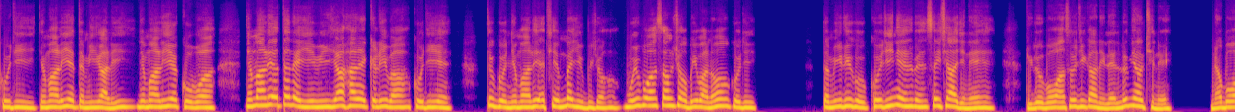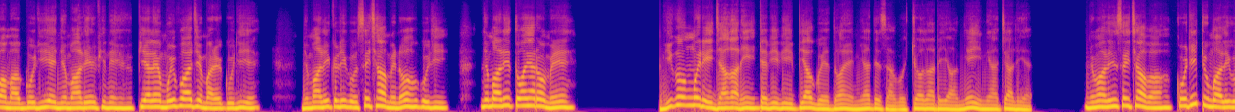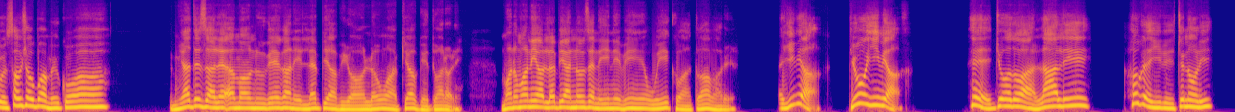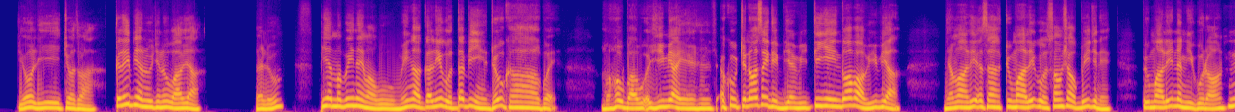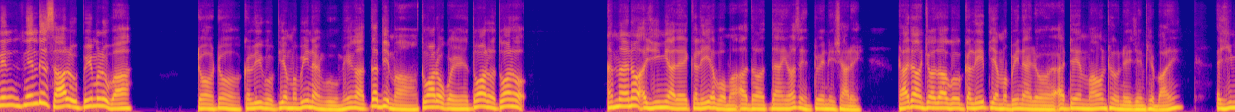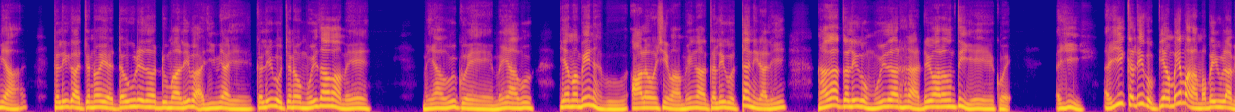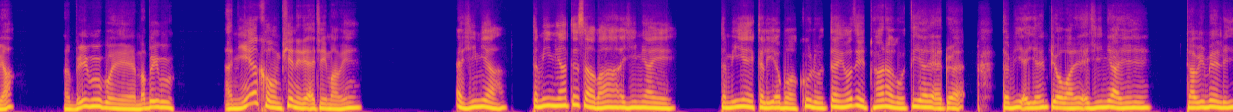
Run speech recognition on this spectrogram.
ကိုကြီးညမလေးရဲ့သမီးကလေညမလေးရဲ့ကိုဘွား ညီမလေးအသက်နဲ့ရင်ပြီးရထားတဲ့ကလေးပါကိုကြီးရဲ့သူ့ကိုညီမလေးအဖြစ်မှတ်ယူပြီးတော့မွေးဖွားစောင့်ရှောက်ပေးပါနော်ကိုကြီးတမီးလေးကိုကိုကြီးနဲ့ပဲစိတ်ချခြင်းနဲ့ဒီလိုဘဝဆိုးကြီးကနေလည်းလွတ်မြောက်ခြင်းနဲ့နောက်ဘဝမှာကိုကြီးရဲ့ညီမလေးအဖြစ်နဲ့ပြန်လဲမွေးဖွားခြင်းပါတယ်ကိုကြီးရဲ့ညီမလေးကလေးကိုစိတ်ချမယ်နော်ကိုကြီးညီမလေးတွားရတော့မယ်မိကုံငွေတွေကြားကနေတပြည့်ပြည့်ပျောက်ကွယ်သွားတဲ့မြတ်သစ္စာကိုကြောသားတယောက်မျက်ရည်များကြလျက်ညီမလေးစိတ်ချပါကိုကြီးတူမလေးကိုစောင့်ရှောက်ပါမယ်ကွာ မြတ်သစ္စာလည်းအမောင်လူခဲကနေလက်ပြပြီးတော့လုံးဝပျောက်ကျသွားတော့တယ်။မောင်နှမနှစ်ယောက်လက်ပြနှုတ်ဆက်နေနေပင်ဝေးကွာသွားပါတယ်။အကြီးမြပြိုးအကြီးမြဟဲ့ကြောသွားလာလေဟုတ်ကဲ့ကြီးလေကျွန်တော်လေးပြောလီကြောသွားကလေးပြန်လို့ကျွန်တော်ပါဗျ။ဘယ်လိုပြန်မပေးနိုင်ပါဘူးမင်းကကလေးကိုတက်ပြရင်ဒုက္ခကွမဟုတ်ပါဘူးအကြီးမြရဲ့အခုကျွန်တော်စိတ်တွေပြန်ပြီးတည်ငြိမ်သွားပါပြီဗျ။ညီမလေးအစားတူမလေးကိုစောင့်ရှောက်ပေးခြင်းနဲ့ သူမလေးနမီကိုတော့နှင်းနှင်းသစ္စာလို့ပေးမလို့ပါတော်တော်ကလေးကိုပြန်မပေးနိုင်ဘူးမင်းကတက်ပြစ်မှာသွားတော့ကွယ်သွားတော့သွားတော့အမှန်တော့အကြီးမြတဲ့ကလေးအပေါ်မှာအတော်တန်ရောစင်တွင်းနေရှာတယ်ဒါကြောင့်ကြော်တော်ကိုကလေးပြန်မပေးနိုင်လို့အတင်းမောင်းထုံနေခြင်းဖြစ်ပါတယ်အကြီးမြကလေးကကျွန်တော်ရဲ့တဦးတည်းသောတူမလေးပါအကြီးမြရဲ့ကလေးကိုကျွန်တော်မွေးသားပါမယ်မရဘူးကွယ်မရဘူးပြန်မပေးနိုင်ဘူးအားလုံးရှိမှမင်းကကလေးကိုတတ်နေတာလေငါကကလေးကိုမွေးသားထားတာတရွာလုံးသိရဲ့ကွယ် အကြီးအကြီးကလေးကိုပြန်ပေးမှလားမပေးဘူးလားဗျာမပေးဘူးကွယ်မပေးဘူးအငင်းအခုံဖြစ်နေတဲ့အချိန်မှာပဲအကြီးမြတမီးများတစ္ဆာပါအကြီးမြရဲ့တမီးရဲ့ကလေးအပေါ်ခုလိုတန်ရောစီထားတာကိုသိရတဲ့အတွက်တမီးအရင်ပြောပါတယ်အကြီးမြရဲ့ဒါပေမဲ့လေ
